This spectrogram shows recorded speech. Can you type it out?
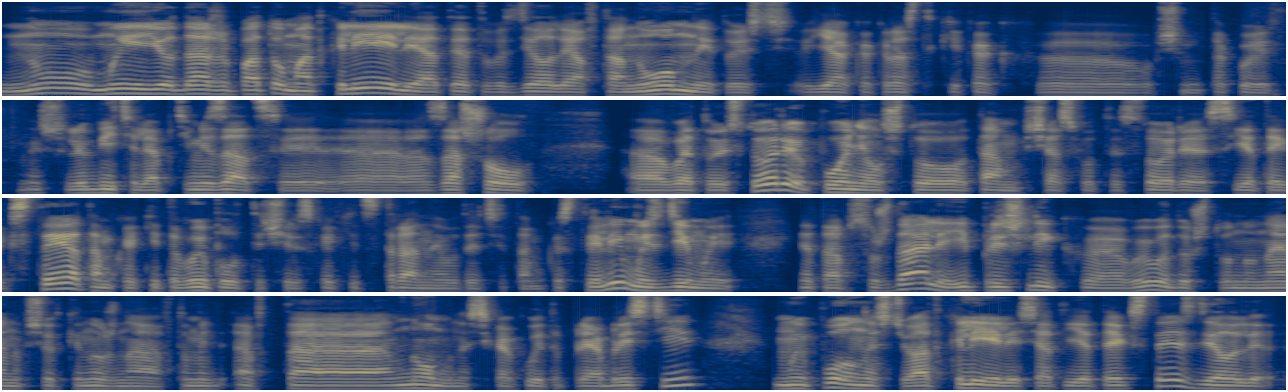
Ну, мы ее даже потом отклеили от этого, сделали автономной. То есть я как раз-таки как, э, в общем, такой, знаешь, любитель оптимизации э, зашел Э, в эту историю, понял, что там сейчас вот история с ETXT, там какие-то выплаты через какие-то странные вот эти там костыли. Мы с Димой это обсуждали и пришли к выводу, что, ну, наверное, все-таки нужно автом... автономность какую-то приобрести. Мы полностью отклеились от ETXT, сделали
